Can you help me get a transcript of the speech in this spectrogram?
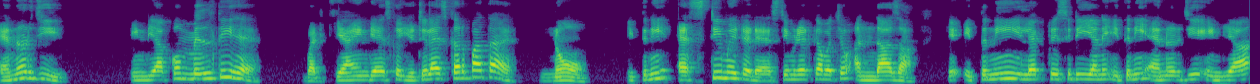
energy India को मिलती है। बट क्या इंडिया इसको यूटिलाइज कर पाता है? No no. इतनी एस्टिमेटेड है। एस्टिमेटेड का बच्चों अंदाज़ा कि इतनी इलेक्ट्रिसिटी यानी इतनी एनर्जी इंडिया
